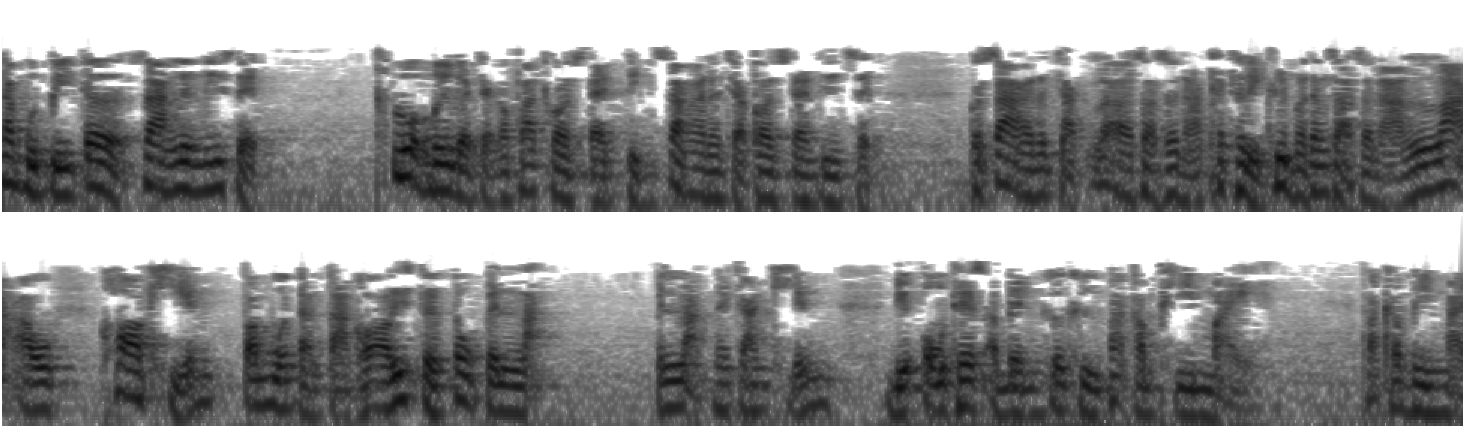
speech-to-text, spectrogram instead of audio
นักบุญปีเตอร์สร้างเรื่องนี้เสร็จร่วมมือกับจักรพรรดิคอนสแตนตินสร้างอาณาจักรคอนสแตนตินเสร็จก็สร้างอาณาจักรศาสนาแคทอลิกขึ้นมาทั้งศาสนาลากเอาข้อเขียนประมวลต่างๆ ของอริสโตเติลเป็นหลัก เป็นหลักในการเขียน The Old Testament ก็คือพระคัมภีร์ใหม่ พระคัมภีร์ใหม่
